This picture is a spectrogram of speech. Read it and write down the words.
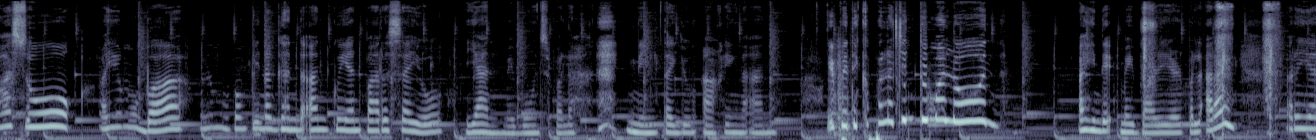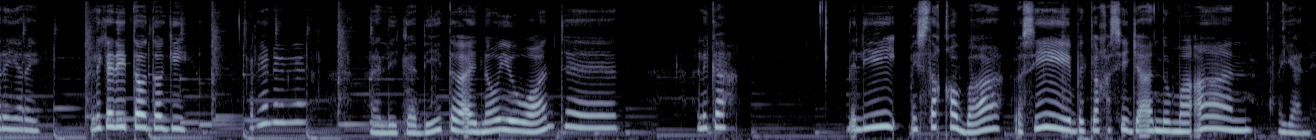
Pasok! Ayaw mo ba? Alam mo bang pinaghandaan ko yan para sa'yo? Yan, may bones pala. Name tag yung aking na ano. Pwede ka pala dyan tumalon! Ay, hindi. May barrier pala. Aray! Aray, aray, aray. Halika dito, doggy. Aray, aray. Halika dito. I know you want it. Halika. Dali. May stuck ka ba? Kasi, ba't ka kasi dyan dumaan? Ayan,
